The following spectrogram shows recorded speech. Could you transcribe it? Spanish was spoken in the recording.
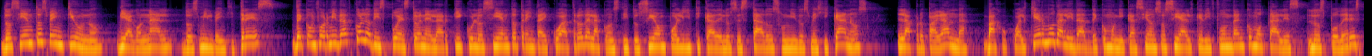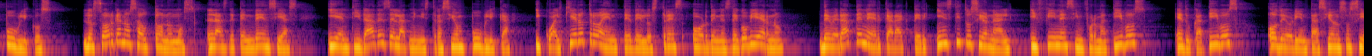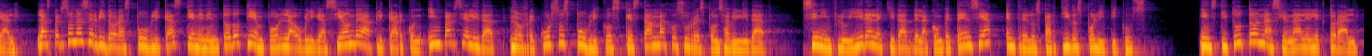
221, diagonal 2023, de conformidad con lo dispuesto en el artículo 134 de la Constitución Política de los Estados Unidos Mexicanos, la propaganda, bajo cualquier modalidad de comunicación social que difundan como tales los poderes públicos, los órganos autónomos, las dependencias y entidades de la administración pública y cualquier otro ente de los tres órdenes de gobierno, deberá tener carácter institucional y fines informativos, educativos o de orientación social. Las personas servidoras públicas tienen en todo tiempo la obligación de aplicar con imparcialidad los recursos públicos que están bajo su responsabilidad, sin influir en la equidad de la competencia entre los partidos políticos. Instituto Nacional Electoral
